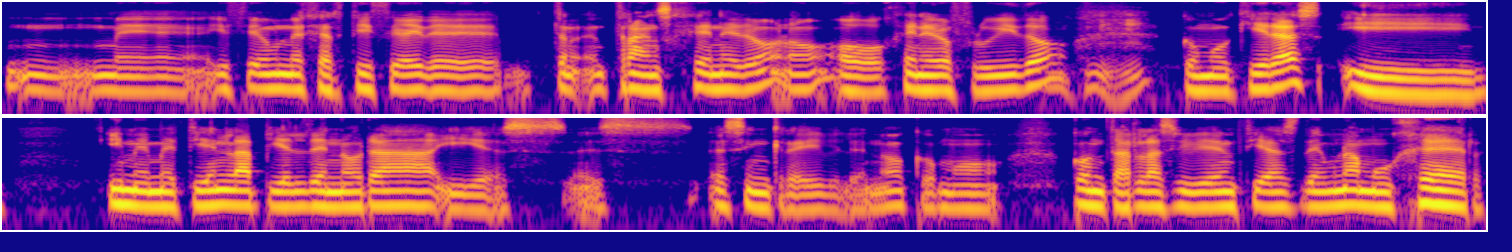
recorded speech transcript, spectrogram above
mm, me hice un ejercicio ahí de transgénero, ¿no? O género fluido, como quieras, y y me metí en la piel de Nora y es, es, es increíble, ¿no? Como contar las vivencias de una mujer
